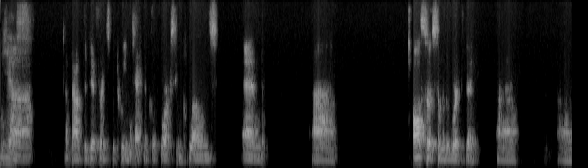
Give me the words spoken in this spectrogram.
Yes. uh, about the difference between technical forks and clones and uh, also some of the work that uh, uh,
